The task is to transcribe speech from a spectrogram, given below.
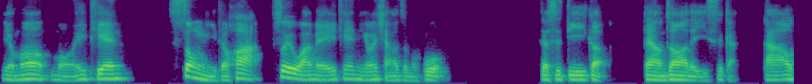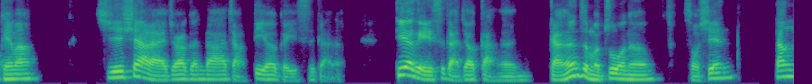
有没有某一天送你的话，最完美的一天你会想要怎么过？这是第一个非常重要的仪式感，大家 OK 吗？接下来就要跟大家讲第二个仪式感了。第二个仪式感叫感恩，感恩怎么做呢？首先，当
